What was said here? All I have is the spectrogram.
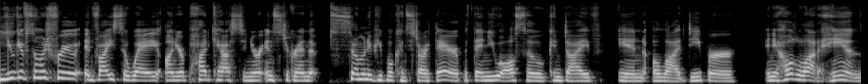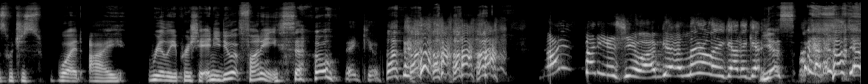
you give so much free advice away on your podcast and your Instagram that so many people can start there, but then you also can dive in a lot deeper and you hold a lot of hands, which is what I really appreciate. And you do it funny. So Thank you. Not as funny as you. I'm, get, I'm literally got to get yes. I gotta step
